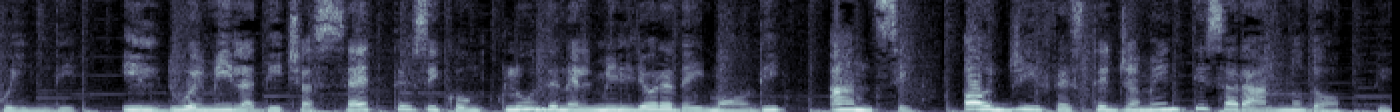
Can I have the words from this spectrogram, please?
quindi, il 2017 si conclude nel migliore dei modi, anzi, oggi i festeggiamenti saranno doppi.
